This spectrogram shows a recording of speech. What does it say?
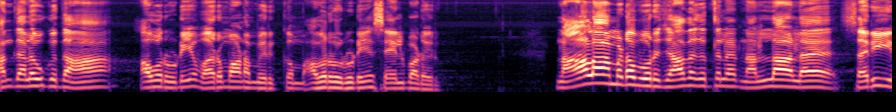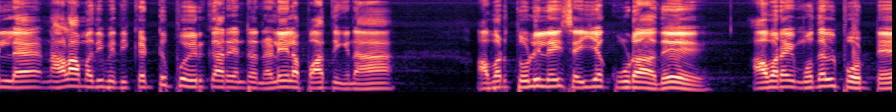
அந்த அளவுக்கு தான் அவருடைய வருமானம் இருக்கும் அவர்களுடைய செயல்பாடு இருக்கும். நாலாம் இடம் ஒரு ஜாதகத்தில் நல்லால சரியில்லை நாலாம் அதிபதி கெட்டு போயிருக்கார் என்ற நிலையில் பார்த்தீங்கன்னா அவர் தொழிலை செய்யக்கூடாது. அவரை முதல் போட்டு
